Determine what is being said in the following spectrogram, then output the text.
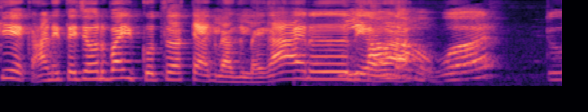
केक आणि त्याच्यावर बायकोचा टॅग लागलाय. काय रे देवा? वन टू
